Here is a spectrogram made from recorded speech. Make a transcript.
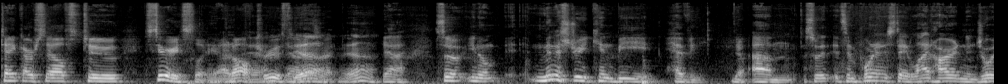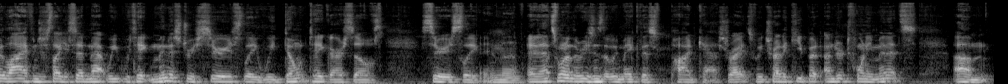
take ourselves too seriously at all. Yeah. Truth, Yeah, yeah, that's right. yeah. Yeah. So you know, ministry can be heavy. Yeah. Um, so it, it's important to stay lighthearted and enjoy life. And just like you said, Matt, we, we take ministry seriously. We don't take ourselves seriously. Amen. And that's one of the reasons that we make this podcast, right? So we try to keep it under 20 minutes. Um,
